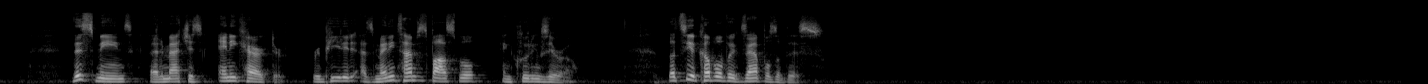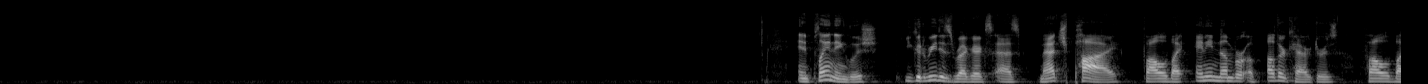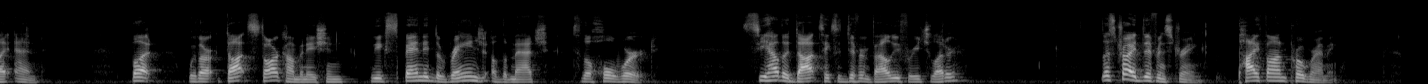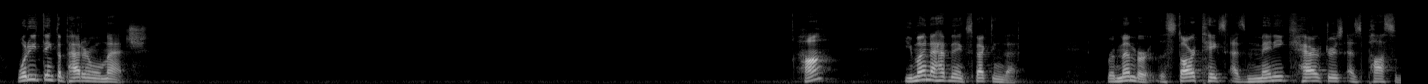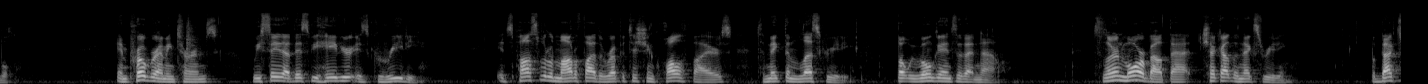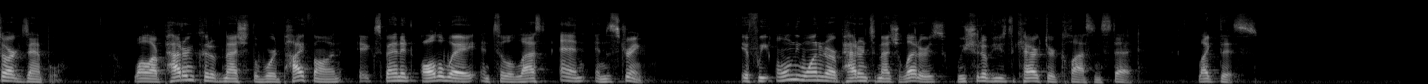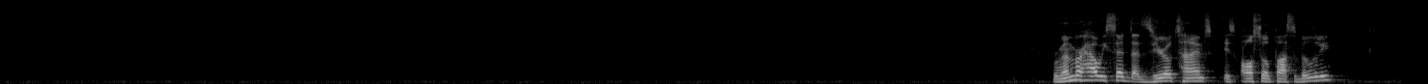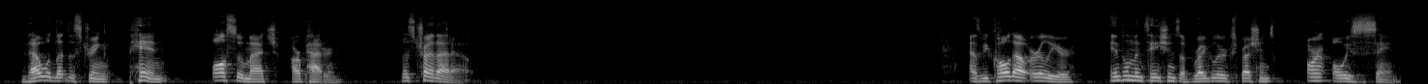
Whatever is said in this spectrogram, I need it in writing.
This means that it matches any character, repeated as many times as possible, including zero. Let's see a couple of examples of this. In plain English, you could read his regex as match pi followed by any number of other characters followed by n. But with our dot star combination, we expanded the range of the match to the whole word. See how the dot takes a different value for each letter? Let's try a different string, Python programming. What do you think the pattern will match? Huh? You might not have been expecting that. Remember, the star takes as many characters as possible. In programming terms, we say that this behavior is greedy. It's possible to modify the repetition qualifiers to make them less greedy, but we won't get into that now. To learn more about that, check out the next reading. But back to our example. While our pattern could have matched the word Python, it expanded all the way until the last n in the string. If we only wanted our pattern to match letters, we should have used the character class instead, like this. Remember how we said that 0 times is also a possibility? That would let the string pin also match our pattern. Let's try that out. As we called out earlier, implementations of regular expressions aren't always the same.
